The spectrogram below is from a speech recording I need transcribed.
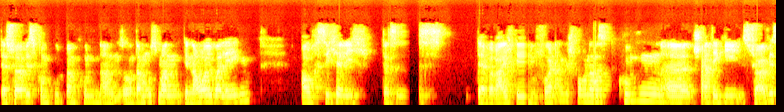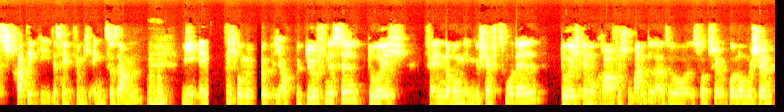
der Service kommt gut beim Kunden an. So, und da muss man genauer überlegen. Auch sicherlich, das ist der Bereich, den du vorhin angesprochen hast, Kundenstrategie, Servicestrategie, das hängt für mich eng zusammen. Mhm. Wie ändern sich womöglich auch Bedürfnisse durch Veränderungen im Geschäftsmodell, durch demografischen Wandel, also sozioökonomische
